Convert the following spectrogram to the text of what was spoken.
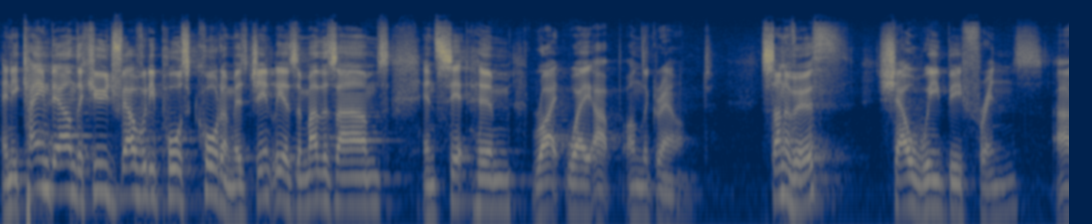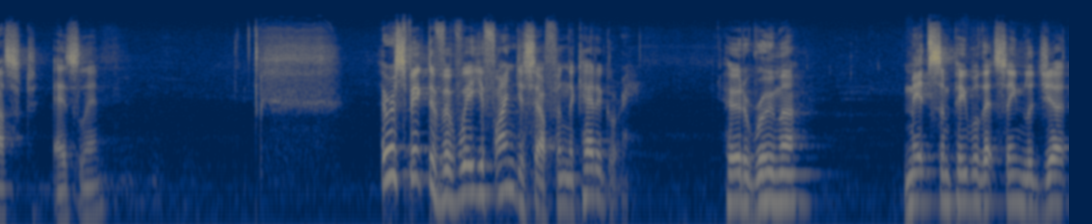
And he came down, the huge velvety paws caught him as gently as a mother's arms and set him right way up on the ground. Son of earth, shall we be friends? asked Aslan. Irrespective of where you find yourself in the category, heard a rumor, met some people that seem legit,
